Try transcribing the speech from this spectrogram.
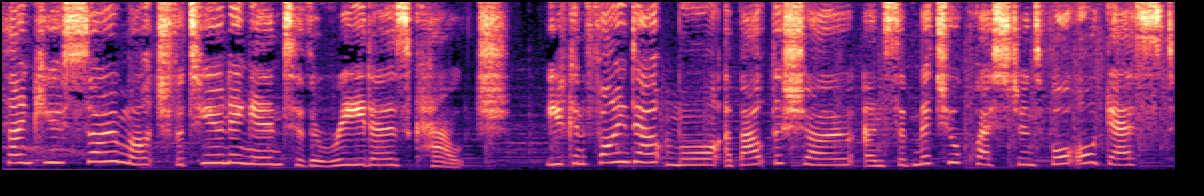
Thank you so much for tuning in to the Reader's Couch. You can find out more about the show and submit your questions for our guest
